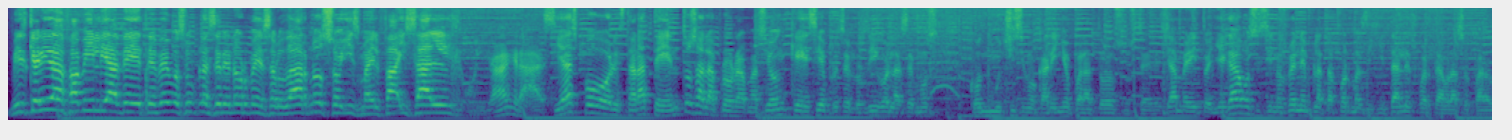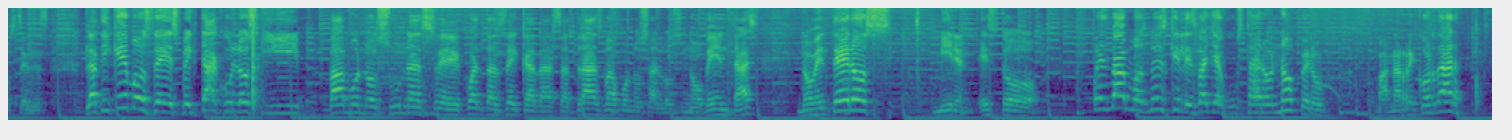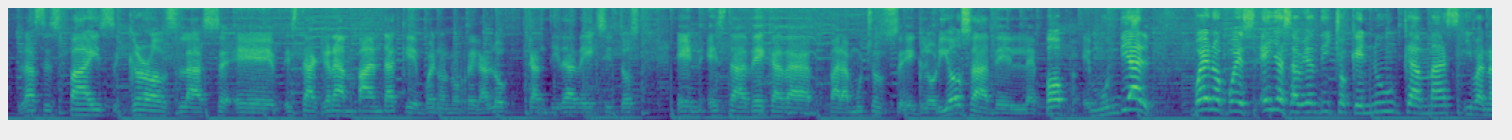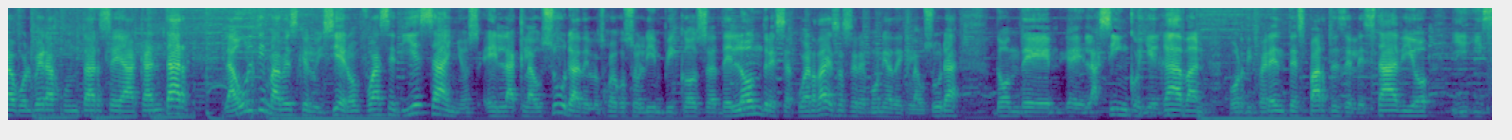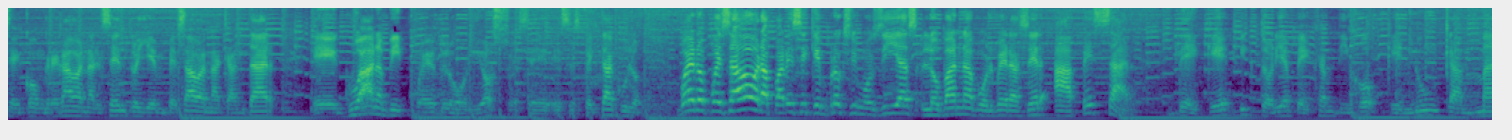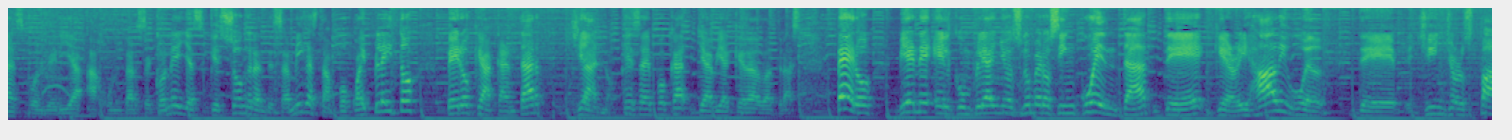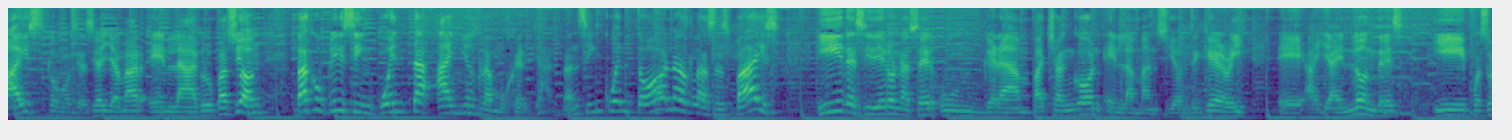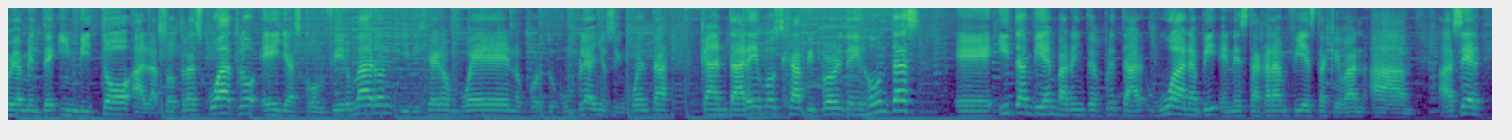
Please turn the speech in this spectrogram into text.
Mis querida familia de Te Vemos, un placer enorme saludarnos. Soy Ismael Faisal. Oiga, gracias por estar atentos a la programación que siempre se los digo, la hacemos con muchísimo cariño para todos ustedes. Ya merito llegamos y si nos ven en plataformas digitales, fuerte abrazo para ustedes. Platiquemos de espectáculos y vámonos unas eh, cuantas décadas atrás, vámonos a los noventas. Noventeros, miren, esto, pues vamos, no es que les vaya a gustar o no, pero van a recordar las Spice Girls, las, eh, esta gran banda que bueno nos regaló cantidad de éxitos en esta década para muchos eh, gloriosa del pop mundial. Bueno, pues ellas habían dicho que nunca más iban a volver a juntarse a cantar. La última vez que lo hicieron fue hace 10 años en la clausura de los Juegos Olímpicos de Londres, ¿se acuerda? Esa ceremonia de clausura donde eh, las cinco llegaban por diferentes partes del estadio y, se congregaban al centro y empezaban a cantar. Eh, fue glorioso ese espectáculo. Bueno, pues ahora parece que en próximos días lo van a volver a hacer a pesar de que Victoria Beckham dijo que nunca más volvería a juntarse con ellas, que son grandes amigas, tampoco hay pleito, pero que a cantar ya no, que esa época ya había quedado atrás. Pero viene el cumpleaños número 50 de Gary Halliwell de Ginger Spice, como se hacía llamar en la agrupación, va a cumplir 50 años la mujer. Ya andan cincuentonas las Spice. Y decidieron hacer un gran pachangón en la mansión de Gary, eh, allá en Londres. Y pues obviamente invitó a las otras cuatro. Ellas confirmaron y dijeron, bueno, por tu cumpleaños 50 cantaremos Happy Birthday juntas. Eh, y también van a interpretar Wannabe en esta gran fiesta que van a, a hacer.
